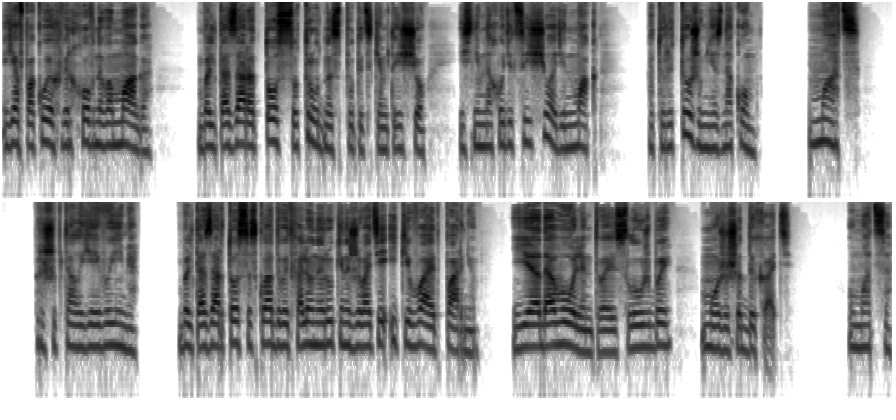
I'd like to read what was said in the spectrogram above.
Я в покоях верховного мага. Бальтазара Тоссу трудно спутать с кем-то еще. и с ним находится еще один маг, который тоже мне знаком. «Мац!» — прошептала я его имя. Бальтазар Тосса складывает холеные руки на животе и кивает парню. «Я доволен твоей службой, можешь отдыхать». У Матца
